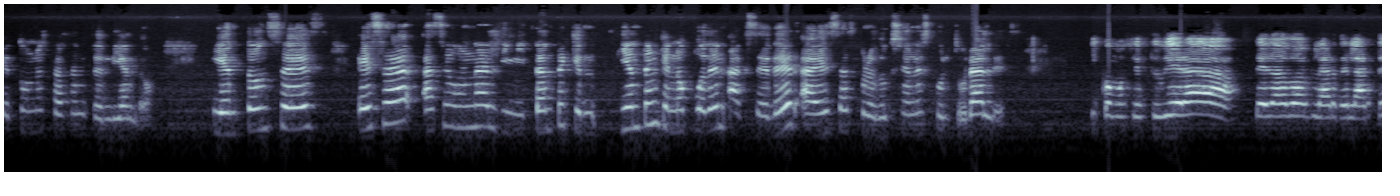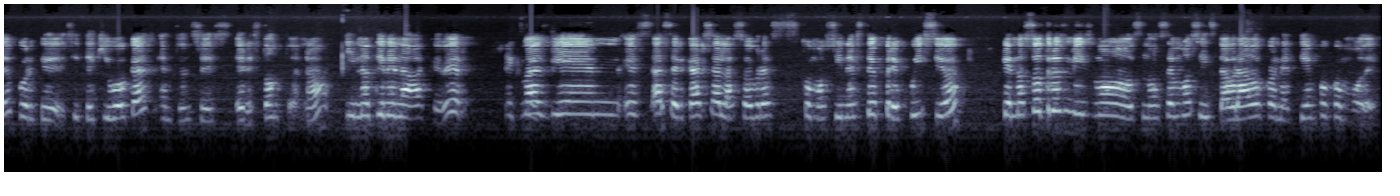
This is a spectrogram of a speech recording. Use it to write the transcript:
que tú no estás entendiendo. Y entonces esa hace una limitante que sienten que no pueden acceder a esas producciones culturales. Y como si estuviera dado a hablar del arte, porque si te equivocas, entonces eres tonto, ¿no? Y no tiene nada que ver. Más bien es acercarse a las obras como sin este prejuicio que nosotros mismos nos hemos instaurado con el tiempo como de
